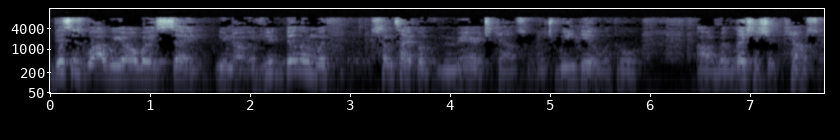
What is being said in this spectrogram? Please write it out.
this is why we always say, you know, if you're dealing with some type of marriage counsel, which we deal with, or uh, relationship counsel,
